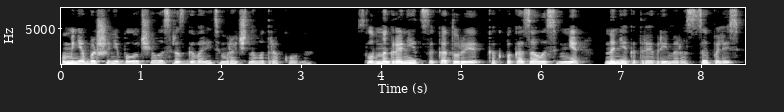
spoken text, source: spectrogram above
у меня больше не получилось разговорить мрачного дракона. Словно границы, которые, как показалось мне, на некоторое время рассыпались,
